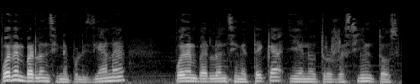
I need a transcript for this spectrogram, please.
Pueden verlo en Cinepolis Diana, pueden verlo en Cineteca y en otros recintos.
